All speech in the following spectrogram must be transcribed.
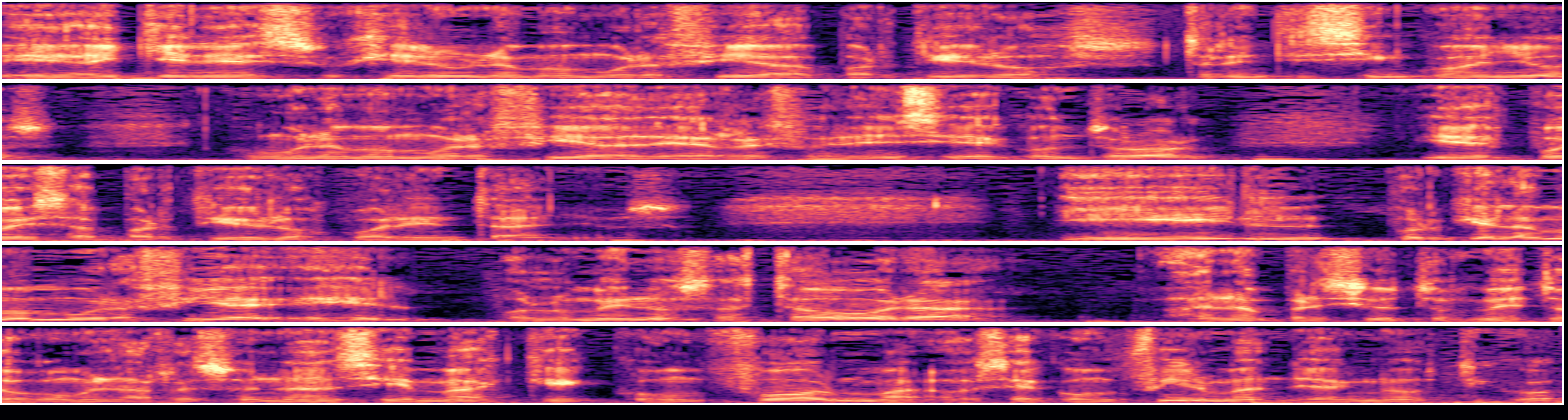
Eh, hay quienes sugieren una mamografía a partir de los 35 años como una mamografía de referencia y de control y después a partir de los 40 años. Y porque la mamografía es el, por lo menos hasta ahora, han aparecido otros métodos como la resonancia y demás que conforman, o sea, confirman diagnósticos,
